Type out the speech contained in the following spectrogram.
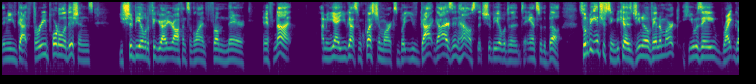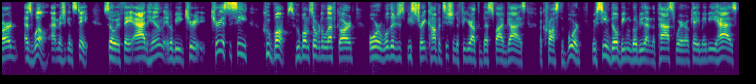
then you've got three portal additions. You should be able to figure out your offensive line from there. And if not, I mean, yeah, you got some question marks, but you've got guys in house that should be able to, to answer the bell. So it'll be interesting because Geno Vandemark, he was a right guard as well at Michigan State. So if they add him, it'll be curi- curious to see who bumps, who bumps over to left guard, or will there just be straight competition to figure out the best five guys across the board? We've seen Bill Bedenbaugh do that in the past, where okay, maybe he has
